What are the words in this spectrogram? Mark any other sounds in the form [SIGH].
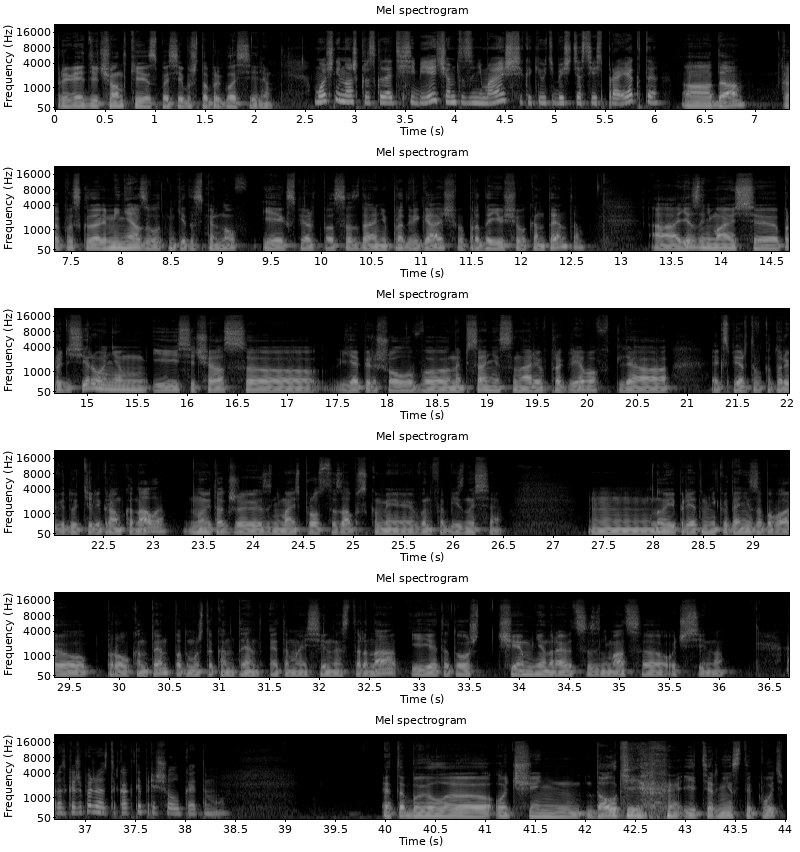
Привет, девчонки, спасибо, что пригласили. Можешь немножко рассказать о себе, чем ты занимаешься, какие у тебя сейчас есть проекты? А, да, как вы сказали, меня зовут Никита Смирнов, я эксперт по созданию продвигающего, продающего контента. А, я занимаюсь э, продюсированием, и сейчас э, я перешел в написание сценариев прогревов для экспертов, которые ведут телеграм-каналы, ну и также занимаюсь просто запусками в инфобизнесе. Ну и при этом никогда не забываю про контент, потому что контент — это моя сильная сторона, и это то, чем мне нравится заниматься очень сильно. Расскажи, пожалуйста, как ты пришел к этому? Это был э, очень долгий [LAUGHS] и тернистый путь.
